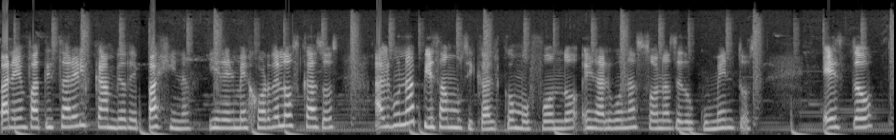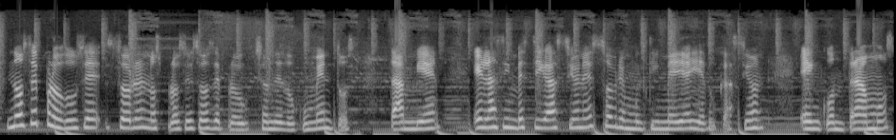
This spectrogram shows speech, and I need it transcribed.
para enfatizar el cambio de página y en el mejor de los casos alguna pieza musical como fondo en algunas zonas de documentos. Esto no se produce solo en los procesos de producción de documentos, también en las investigaciones sobre multimedia y educación encontramos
